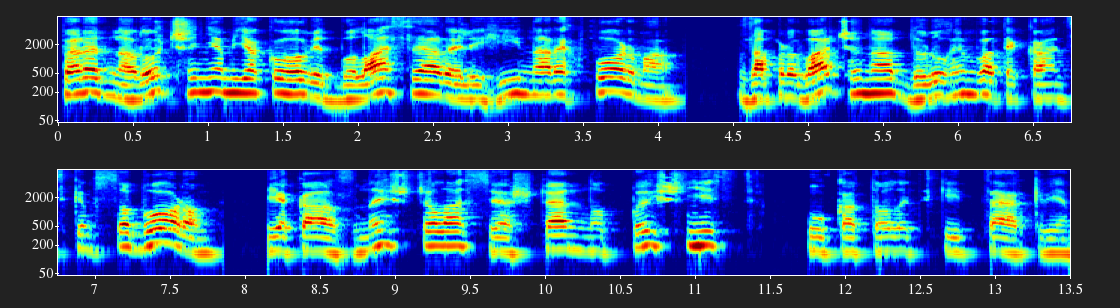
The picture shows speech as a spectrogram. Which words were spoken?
перед народженням якого відбулася релігійна реформа, запроваджена Другим Ватиканським собором, яка знищила священну пишність у католицькій церкві.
